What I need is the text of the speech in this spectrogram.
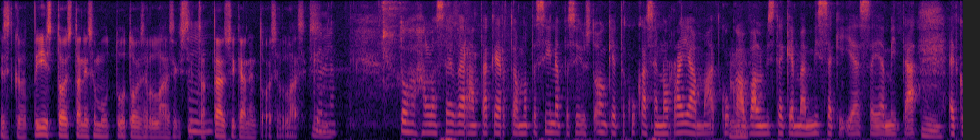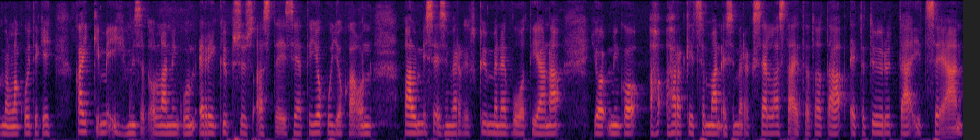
Ja sitten kun olet 15, niin se muuttuu toisenlaiseksi. Sitten mm. täysikäinen toisenlaiseksi. Kyllä. Tuohon haluan sen verran kertoa, mutta siinäpä se just onkin, että kuka sen on rajamaan, että kuka mm. on valmis tekemään missäkin iässä ja mitä. Mm. Että kun me ollaan kuitenkin, kaikki me ihmiset ollaan niin kuin eri kypsyysasteisia, että joku, joka on valmis esimerkiksi 10-vuotiaana jo niin kuin harkitsemaan esimerkiksi sellaista, että, tota, että tyydyttää itseään,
